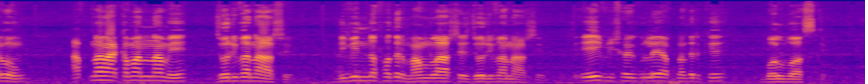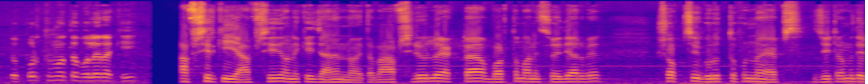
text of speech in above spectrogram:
এবং আপনার আকামার নামে জরিমানা আসে। বিভিন্ন পদের মামলা আসে, জরিমানা আসে। এই বিষয়গুলো আপনাদেরকে বলব আজকে। তো প্রথমত বলে রাখি আফসির কি? আফসির অনেকেই জানেন নয়, তবে আফসির হলো একটা বর্তমানে সৌদি আরবের সবচেয়ে গুরুত্বপূর্ণ অ্যাপস যেটার মধ্যে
